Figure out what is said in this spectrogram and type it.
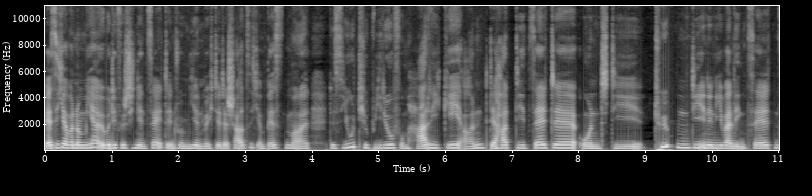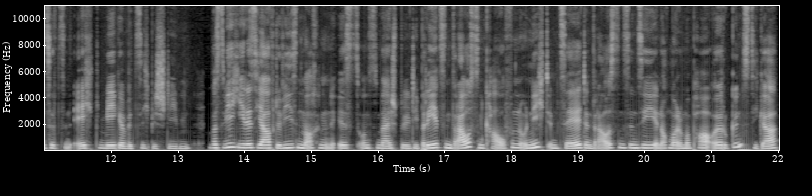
Wer sich aber noch mehr über die verschiedenen Zelte informieren möchte, der schaut sich am besten mal das YouTube-Video vom Harry G an. Der hat die Zelte und die Typen, die in den jeweiligen Zelten sitzen, echt mega witzig beschrieben. Was wir jedes Jahr auf der Wiesen machen, ist uns zum Beispiel die Brezen draußen kaufen und nicht im Zelt, denn draußen sind sie nochmal um ein paar Euro günstiger.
